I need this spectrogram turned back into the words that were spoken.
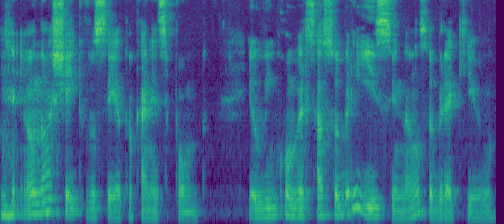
Eu não achei que você ia tocar nesse ponto. Eu vim conversar sobre isso e não sobre aquilo.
